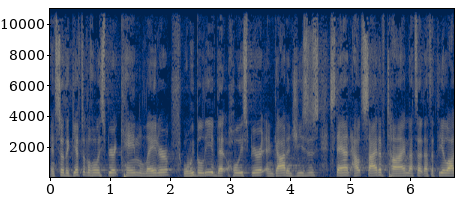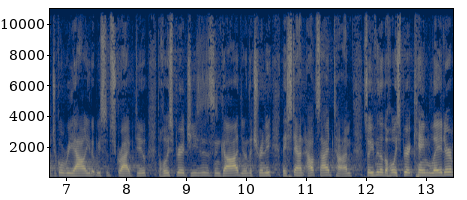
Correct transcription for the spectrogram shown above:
And so the gift of the Holy Spirit came later. Well, we believe that Holy Spirit and God and Jesus stand outside of time. That's a, that's a theological reality that we subscribe to. The Holy Spirit, Jesus, and God, you know, the Trinity, they stand outside time. So even though the Holy Spirit came later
